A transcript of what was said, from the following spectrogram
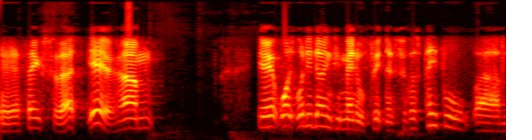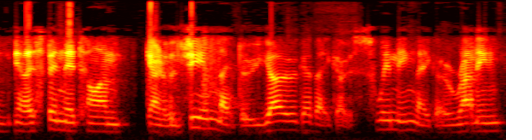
Yeah, thanks for that. Yeah, um, yeah. What, what are you doing for your mental fitness? Because people, um, you know, they spend their time going to the gym, they do yoga, they go swimming, they go running.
